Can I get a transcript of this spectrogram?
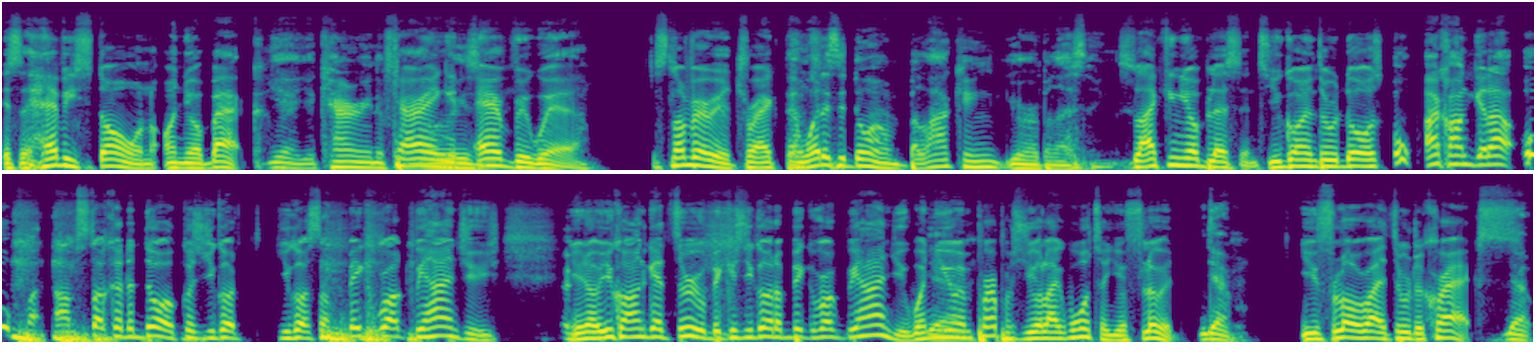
It's a heavy stone on your back, yeah. You're carrying it, carrying no it reason. everywhere. It's not very attractive. And what is it doing? Blocking your blessings. blocking your blessings. You're going through doors. Oh, I can't get out. Oh, I'm stuck at the door because you got you got some big rock behind you. You know you can't get through because you got a big rock behind you. When Yeah. you're in purpose, you're like water. You're fluid. yeah, You flow right through the cracks. Yep.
